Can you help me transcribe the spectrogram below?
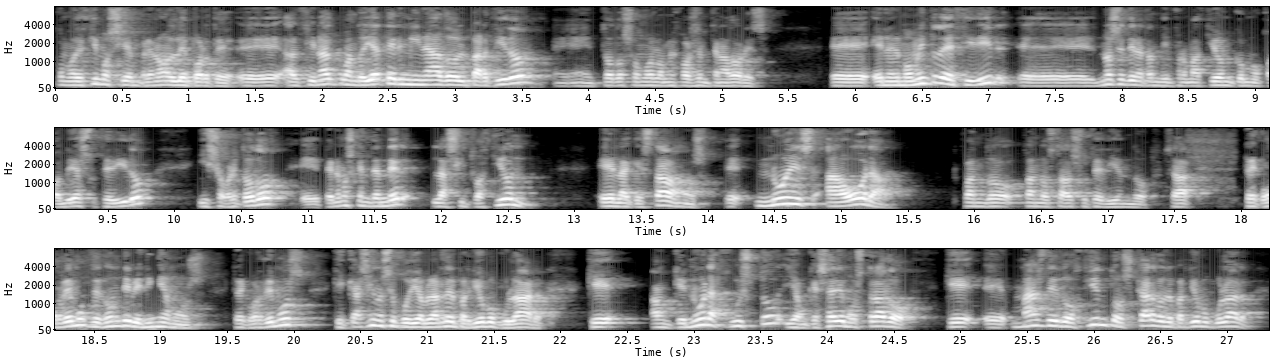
como decimos siempre, ¿no? El deporte. Eh, al final, cuando ya ha terminado el partido, eh, todos somos los mejores entrenadores. Eh, en el momento de decidir, no se tiene tanta información como cuando ya ha sucedido y, sobre todo, tenemos que entender la situación en la que estábamos. no es ahora cuando, cuando estaba sucediendo. O sea, Recordemos de dónde veníamos. Recordemos que casi no se podía hablar del Partido Popular, que aunque no era justo y aunque se ha demostrado que eh, más de 200 cargos del Partido Popular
